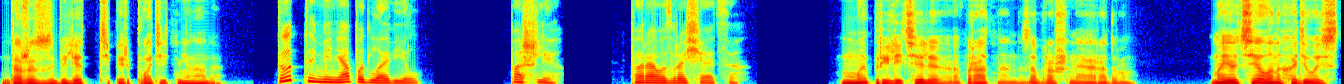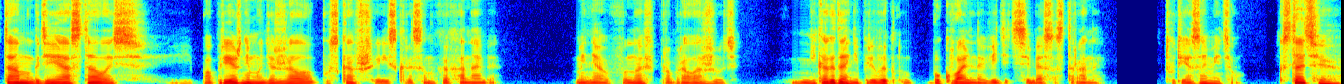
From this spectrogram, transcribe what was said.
Даже за билет теперь платить не надо. Тут ты меня подловил. Пошли. Пора возвращаться. Мы прилетели обратно на заброшенный аэродром. Мое тело находилось там, где и осталось, и по-прежнему держало пускавшие искры Санкаханаби. Меня вновь пробрала жуть. Никогда не привыкну буквально видеть себя со стороны. Тут я заметил. Кстати,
